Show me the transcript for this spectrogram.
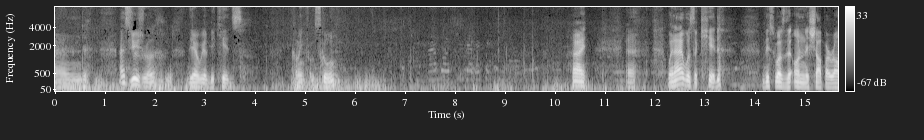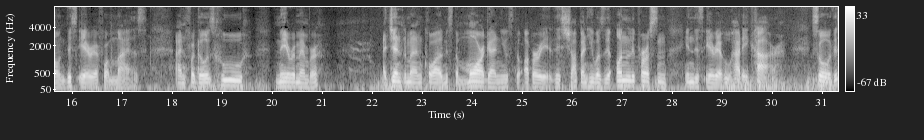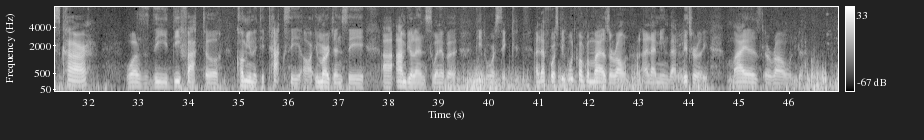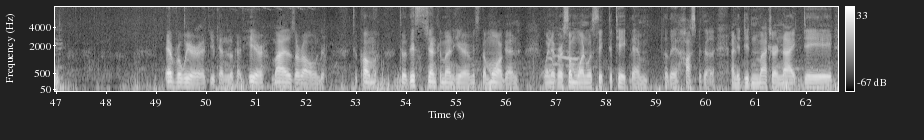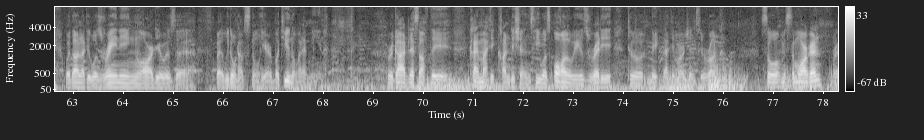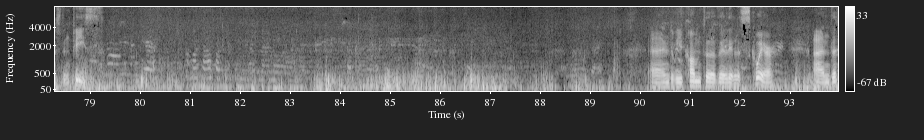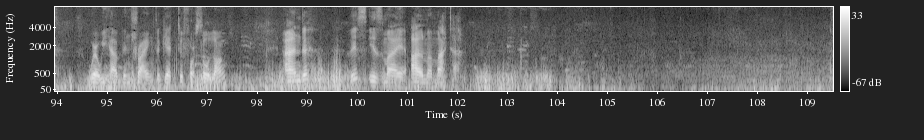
And as usual there will be kids coming from school. Hi. Uh, when I was a kid this was the only shop around this area for miles. And for those who may remember a gentleman called Mr. Morgan used to operate this shop and he was the only person in this area who had a car. So this car was the de facto community taxi or emergency uh, ambulance whenever people were sick. And of course, people would come from miles around, and I mean that literally, miles around everywhere that you can look at here, miles around, to come to this gentleman here, Mr. Morgan, whenever someone was sick to take them to the hospital. And it didn't matter night, day, whether or not it was raining or there was, a well, we don't have snow here, but you know what I mean. Regardless of the climatic conditions, he was always ready to make that emergency run. So, Mr. Morgan, rest in peace. and we come to the little square and where we have been trying to get to for so long and this is my alma mater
